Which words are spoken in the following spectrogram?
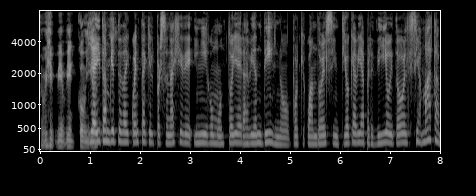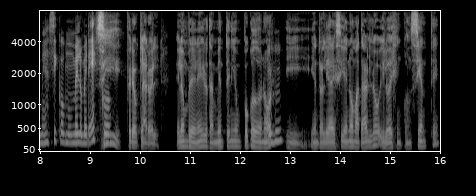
bien, bien, bien cómicas. Y ahí también te das cuenta que el personaje de Íñigo Montoya era bien digno, porque cuando él sintió que había perdido y todo, él decía, mátame, así como me lo merezco. Sí, pero claro, él, el hombre de negro también tenía un poco de honor y, en realidad decide no matarlo y lo deja inconsciente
